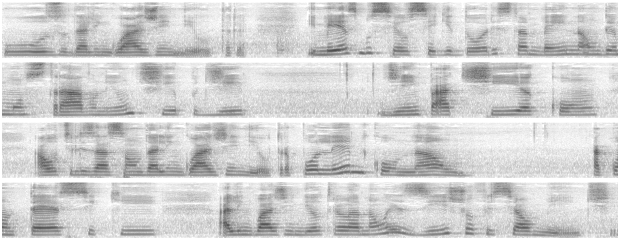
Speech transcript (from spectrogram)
o uso da linguagem neutra e mesmo seus seguidores também não demonstravam nenhum tipo de, de empatia com a utilização da linguagem neutra. Polêmico ou não, acontece que a linguagem neutra ela não existe oficialmente.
